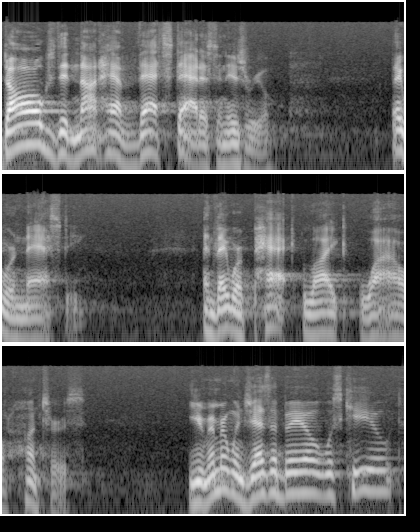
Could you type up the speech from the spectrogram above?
Dogs did not have that status in Israel. They were nasty. And they were packed like wild hunters. You remember when Jezebel was killed?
